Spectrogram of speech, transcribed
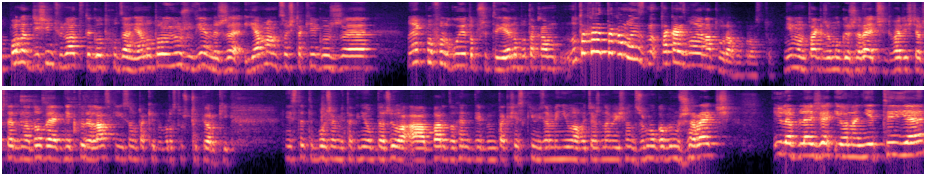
no ponad 10 lat tego odchudzania, no to już wiemy, że ja mam coś takiego, że no jak pofolguję to przytyję, no bo taka, no taka, taka, moja, taka jest moja natura po prostu. Nie mam tak, że mogę żreć 24 na dobę, jak niektóre laski i są takie po prostu szczypiorki. Niestety Bozia mnie tak nie obdarzyła, a bardzo chętnie bym tak się z kimś zamieniła, chociaż na miesiąc, że mogłabym żreć ile wlezie i ona nie tyje,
